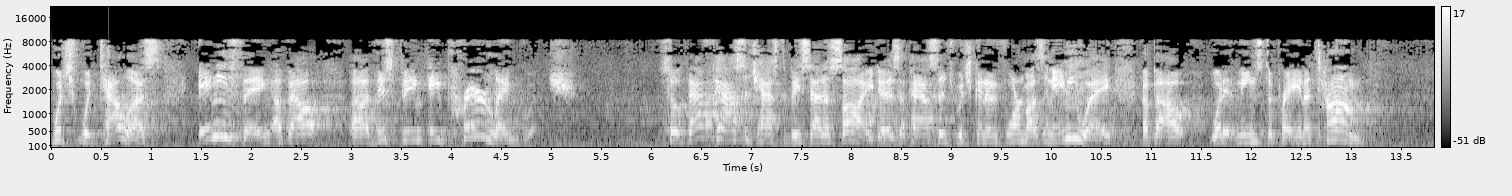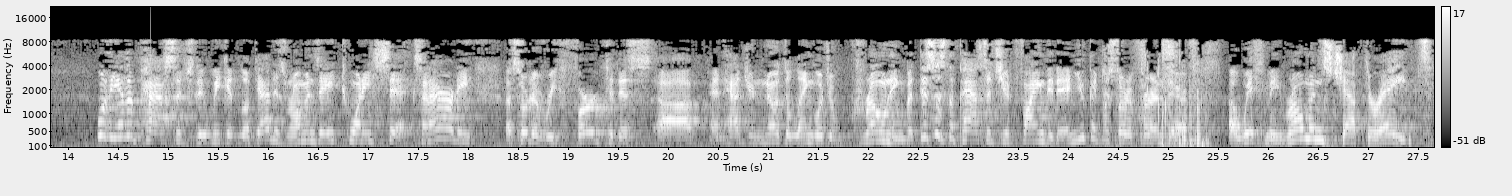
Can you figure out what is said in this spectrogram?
which would tell us anything about uh, this being a prayer language. So that passage has to be set aside as a passage which can inform us in any way about what it means to pray in a tongue. Well, the other passage that we could look at is Romans 8:26, and I already uh, sort of referred to this uh, and had you note the language of groaning, but this is the passage you'd find it in. You could just sort of turn there uh, with me. Romans chapter 8.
